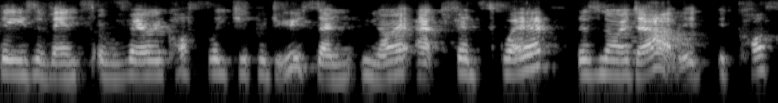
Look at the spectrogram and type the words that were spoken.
these events are very costly to produce. And, you know, at Fed Square, there's no doubt it, it costs.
